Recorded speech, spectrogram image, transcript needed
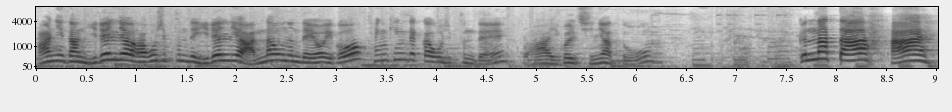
아니, 난 이렐리아 가고 싶은데 이렐리아 안 나오는데요, 이거? 탱킹 덱 가고 싶은데. 와, 이걸 지냐, 또. 끝났다. 아,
